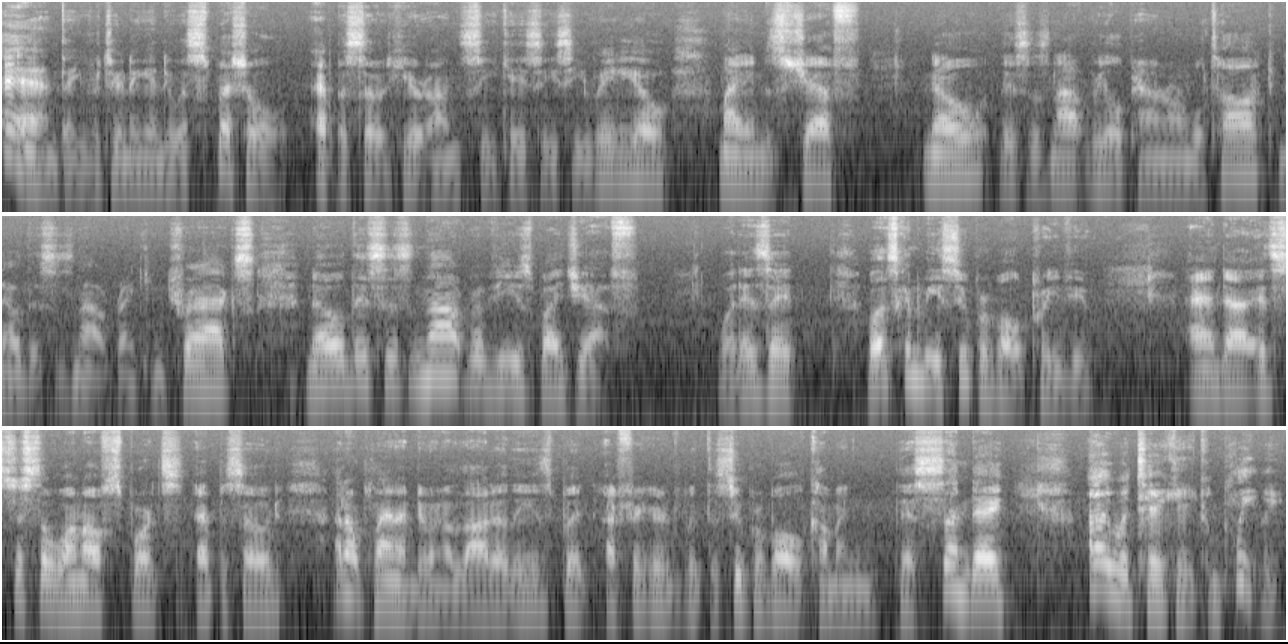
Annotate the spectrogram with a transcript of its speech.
And thank you for tuning in to a special episode here on CKCC Radio. My name is Jeff. No, this is not real paranormal talk. No, this is not ranking tracks. No, this is not reviews by Jeff. What is it? Well, it's going to be a Super Bowl preview. And uh, it's just a one off sports episode. I don't plan on doing a lot of these, but I figured with the Super Bowl coming this Sunday, I would take a completely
